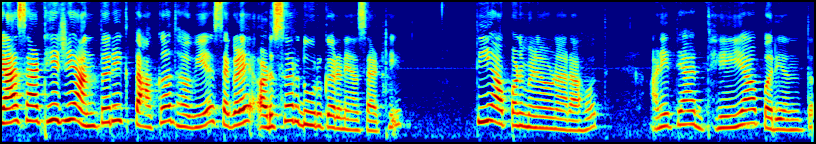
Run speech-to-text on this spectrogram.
त्यासाठी जी आंतरिक ताकद हवी आहे सगळे अडसर दूर करण्यासाठी ती आपण मिळवणार आहोत आणि त्या ध्येयापर्यंत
